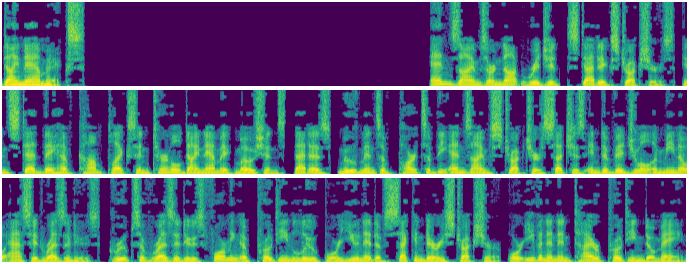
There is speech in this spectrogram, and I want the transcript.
Dynamics Enzymes are not rigid, static structures, instead they have complex internal dynamic motions, that is, movements of parts of the enzyme's structure such as individual amino acid residues, groups of residues forming a protein loop or unit of secondary structure, or even an entire protein domain.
